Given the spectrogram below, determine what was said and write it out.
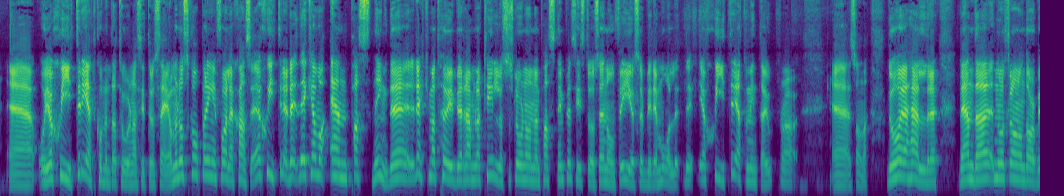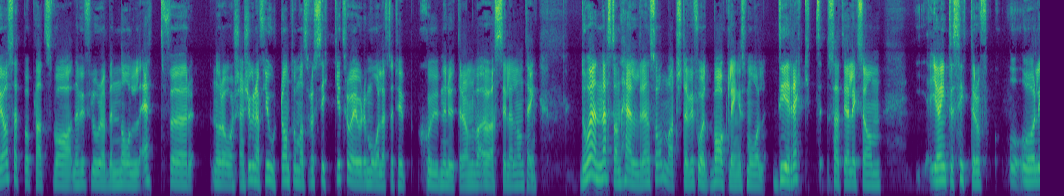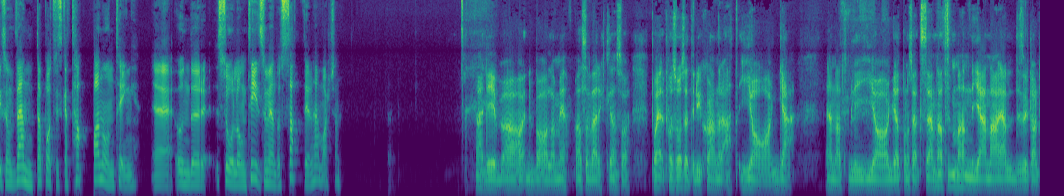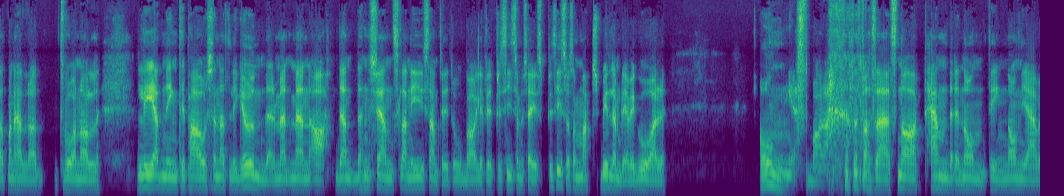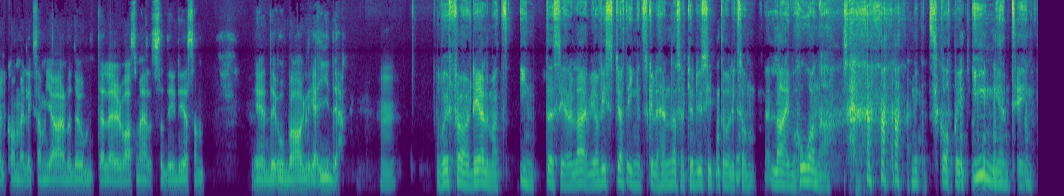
Eh, och jag skiter i att kommentatorerna sitter och säger ja, men de skapar ingen farliga chanser. Jag skiter i det. det. Det kan vara en passning. Det räcker med att Höjbjerg ramlar till och så slår någon en passning precis då, så är någon fri och så blir det mål. Det, jag skiter i att de inte har gjort några eh, sådana. Då har jag hellre... Det enda North London Derby jag har sett på plats var när vi förlorade med 0-1 för några år sedan. 2014, Thomas Rosicki tror jag gjorde mål efter typ sju minuter, om det var Özil eller någonting. Då har jag nästan hellre en sån match där vi får ett baklängesmål direkt så att jag liksom jag inte sitter och, och, och liksom väntar på att vi ska tappa någonting eh, under så lång tid som vi ändå satt i den här matchen. Nej, det, är bara, det är bara att hålla med. Alltså verkligen så. På, på så sätt är det ju skönare att jaga. än att bli jagad på något sätt. Sen att man gärna, det är såklart att man hellre har 2-0 ledning till pausen att ligga under. Men, men ja, den, den känslan är ju samtidigt obehaglig. För precis som du säger, precis så som matchbilden blev igår. Ångest bara. bara så här, snart händer det någonting. Någon jävel kommer liksom göra något dumt eller vad som helst. Så det är det som är det obehagliga i det. Mm. Det var ju fördelen med att inte se det live. Jag visste ju att inget skulle hända så jag kunde ju sitta och liksom live-håna. Ni skapar ju ingenting.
